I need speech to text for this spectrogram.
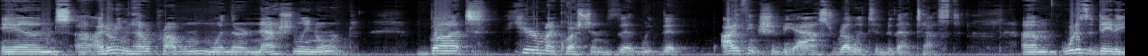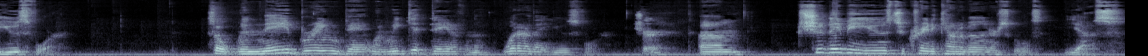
and uh, I don't even have a problem when they're nationally normed. But here are my questions that we, that I think should be asked relative to that test. Um, what is the data used for? So when they bring data, when we get data from them, what are they used for? Sure. Um, should they be used to create accountability in our schools? Yes.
